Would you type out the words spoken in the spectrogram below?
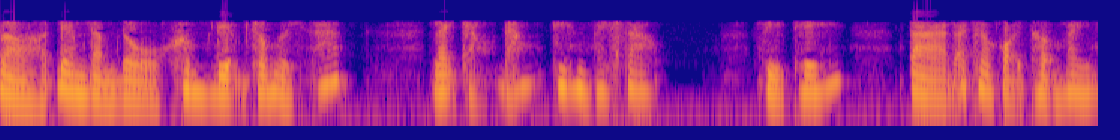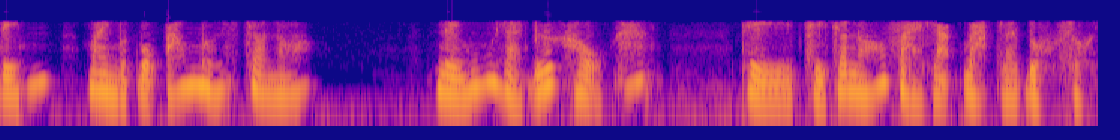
giờ đem làm đồ khâm niệm cho người khác, lại chẳng đáng kinh hay sao? Vì thế, ta đã cho gọi thợ may đến, may một bộ áo mới cho nó. Nếu là đứa hầu khác, thì chỉ cho nó vài lạng bạc là đủ rồi.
